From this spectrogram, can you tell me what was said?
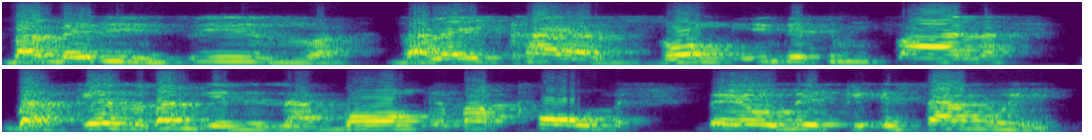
bamele iy'nsizwa zala ekhaya zonke into ethi mfana bageze bangene la bonke baphume beyome esangweni.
